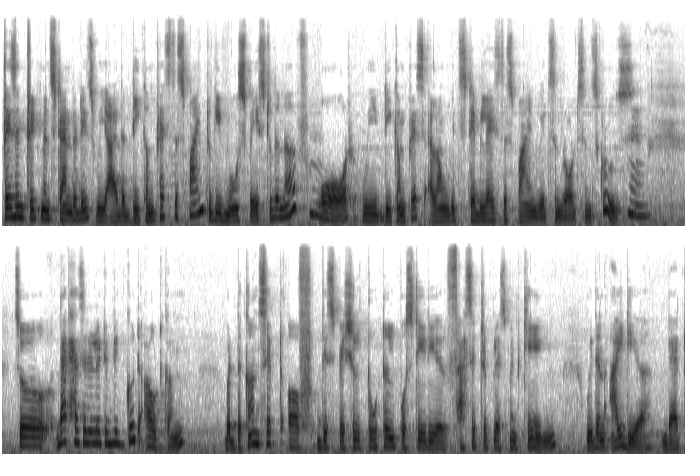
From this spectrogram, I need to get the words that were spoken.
present treatment standard is we either decompress the spine to give more space to the nerve mm. or we decompress along with stabilize the spine with some rods and screws. Mm. So that has a relatively good outcome. But the concept of this special total posterior facet replacement came with an idea that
